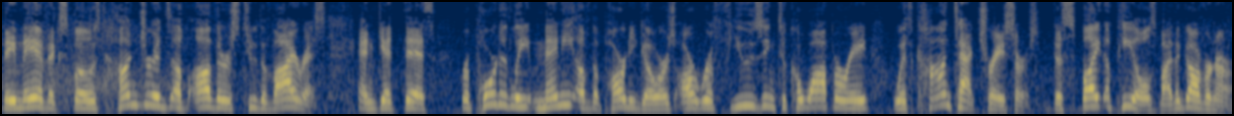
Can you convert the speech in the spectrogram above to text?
they may have exposed hundreds of others to the virus. And get this, Reportedly, many of the partygoers are refusing to cooperate with contact tracers, despite appeals by the governor.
